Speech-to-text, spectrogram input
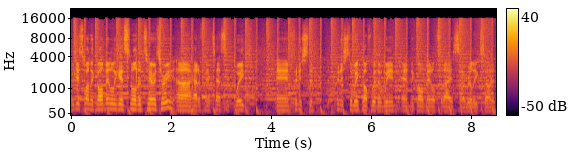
we just won the gold medal against Northern Territory. Uh, had a fantastic week and finished the finished the week off with a win and the gold medal today. So really excited.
